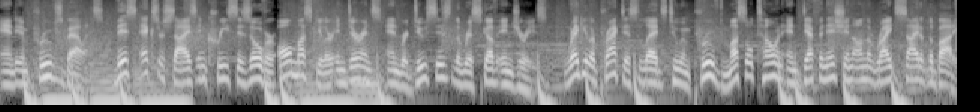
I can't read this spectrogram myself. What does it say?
and improves balance. This exercise increases overall muscular endurance and reduces the risk of injuries. Regular practice leads to improved muscle tone and definition on the right side of the body.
